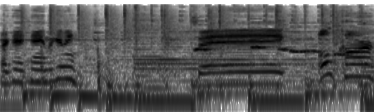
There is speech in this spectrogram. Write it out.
Okay, Kenny, look at me. Say, old car.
